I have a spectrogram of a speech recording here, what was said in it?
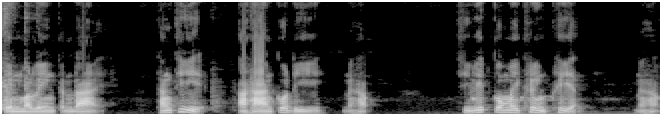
เป็นมะเร็งกันได้ ทั้งที่อาหารก็ดีนะครับ ชีวิตก็ไม่เคร่งเครียดนะครับ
